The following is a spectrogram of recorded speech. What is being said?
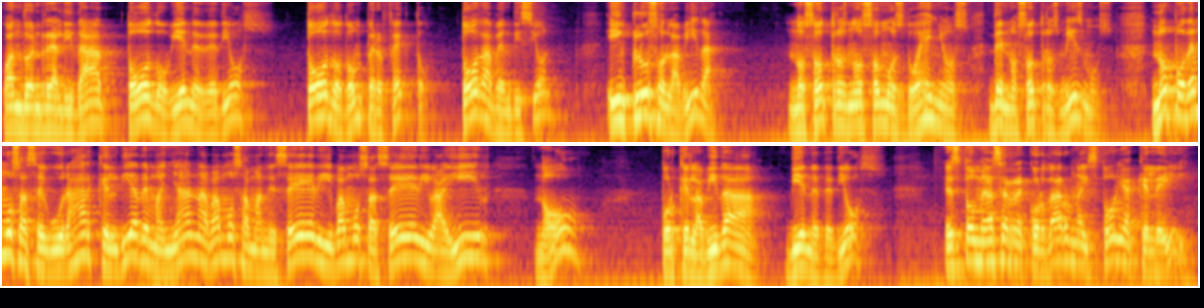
cuando en realidad todo viene de Dios, todo don perfecto, toda bendición, incluso la vida. Nosotros no somos dueños de nosotros mismos. No podemos asegurar que el día de mañana vamos a amanecer y vamos a hacer y va a ir. No, porque la vida viene de Dios. Esto me hace recordar una historia que leí.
